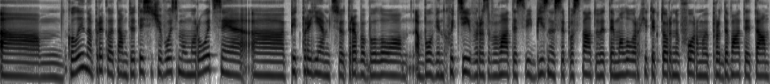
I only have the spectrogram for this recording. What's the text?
Е, коли, наприклад, там в 2008 році е, підприємцю треба було, або він хотів розвивати свій бізнес і поставити малу архітектурну форму і продавати там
